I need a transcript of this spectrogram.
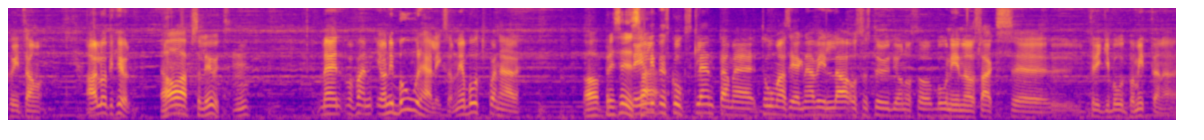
Skitsamma. Ja, det låter kul. Ja, absolut. Mm. Men vad fan, ja ni bor här liksom. Ni har bott på den här... Ja, precis. Det är en här. liten skogsglänta med Thomas egna villa och så studion och så bor ni i någon slags eh, friggebod på mitten här.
